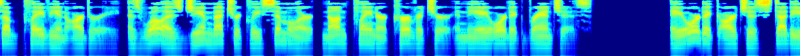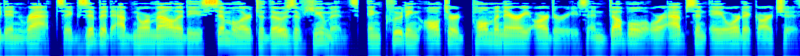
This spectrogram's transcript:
subclavian artery, as well as geometrically similar, non-planar curvature in the aortic branches. Aortic arches studied in rats exhibit abnormalities similar to those of humans, including altered pulmonary arteries and double or absent aortic arches.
